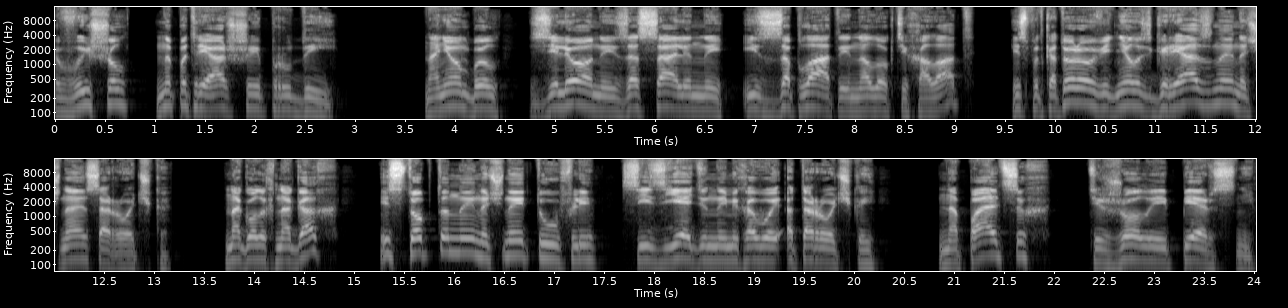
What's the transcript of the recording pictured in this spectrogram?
вышел на патриаршие пруды. На нем был зеленый, засаленный из заплаты на локте халат, из-под которого виднелась грязная ночная сорочка. На голых ногах истоптанные ночные туфли — с изъеденной меховой оторочкой, на пальцах тяжелые перстни.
